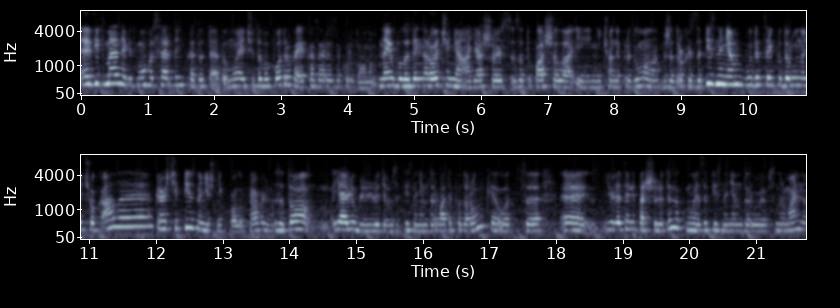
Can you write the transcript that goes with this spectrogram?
Е, Від мене, від мого серденька до тебе. Моя чудова подруга, яка зараз за кордоном. В неї було день народження, а я щось затупашила і нічого не придумала. Вже трохи з запізненням буде цей подаруночок, але краще пізно, ніж ніколи, правильно? Зато я люблю людям з запізненням дарувати подарунки. От е, е, Юля, ти не перша людина, кому я запізненням дарую, все нормально.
